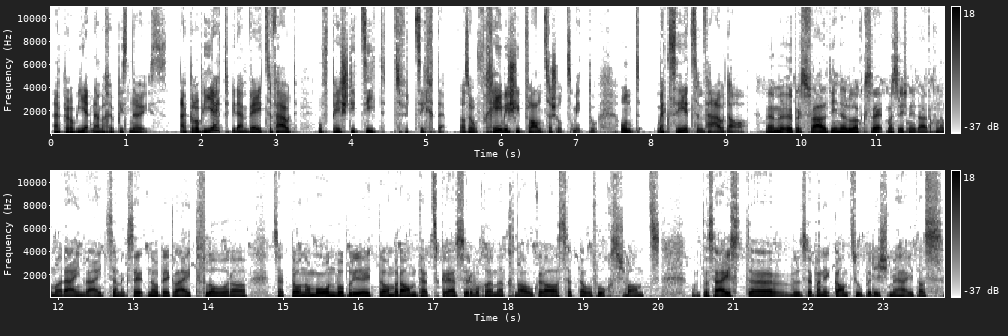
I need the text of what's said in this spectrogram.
Er probiert nämlich etwas Neues. Er probiert bei diesem Weizenfeld auf Pestizide zu verzichten, also auf chemische Pflanzenschutzmittel. Und man sieht es im Feld an. Wenn man über das Feld hineinschaut, sieht man, es ist nicht einfach nur rein Weizen, man sieht noch Begleitflora, es hat hier noch Mohn, der blüht, am Rand hat es Gräser, die kommen, Knallgras, hat einen Fuchsschwanz. Und das heisst, äh, weil es eben nicht ganz sauber ist, wir haben das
